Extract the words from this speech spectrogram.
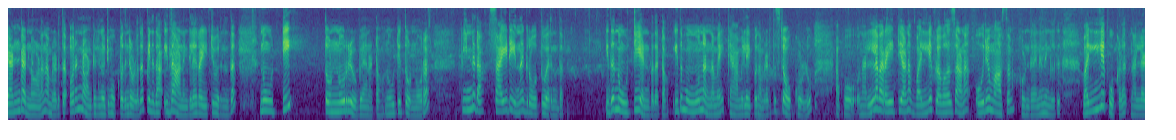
രണ്ടെണ്ണമാണ് നമ്മുടെ അടുത്ത്. ഒരെണ്ണമാണ് ഇരുന്നൂറ്റി മുപ്പതിന്റെ ഉള്ളത്. പിന്നെ ഇതാ ഇതാണെങ്കിൽ റേറ്റ് വരുന്നത് നൂറ്റി തൊണ്ണൂറ് രൂപയാണ് കേട്ടോ നൂറ്റി തൊണ്ണൂറ് പിന്നെ ഇതാ സൈഡിൽ നിന്ന് ഗ്രോത്ത് വരുന്നത് ഇത് നൂറ്റി എൺപത് കേട്ടോ ഇത് മൂന്നെണ്ണമേ ക്യാമില ഇപ്പോൾ നമ്മുടെ അടുത്ത് സ്റ്റോക്കുള്ളൂ. അപ്പോൾ നല്ല വെറൈറ്റിയാണ്. വലിയ ഫ്ലവേഴ്സാണ്. ഒരു മാസം കൊണ്ട് തന്നെ നിങ്ങൾക്ക് വലിയ പൂക്കൾ നല്ല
